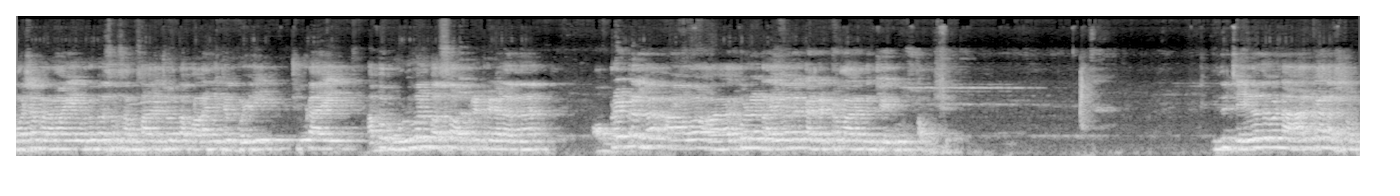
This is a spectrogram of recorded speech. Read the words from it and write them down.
മോശപരമായി ഒരു ബസ് സംസാരിച്ചോ എന്ന് പറഞ്ഞിട്ട് പുള്ളി ചൂടായി. അപ്പൊ മുഴുവൻ ബസ് ഓപ്പറേറ്ററുകൾ എന്ന് ഓപ്പറേറ്റർ അല്ല ആ അകത്തുള്ള ഡ്രൈവർ കണ്ടക്ടർമാരെന്ന് ചെയ്തു സ്റ്റോപ്പ് ചെയ്തു. ഇത് ചെയ്തത് കൊണ്ട് ആർക്കാ നഷ്ടം?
